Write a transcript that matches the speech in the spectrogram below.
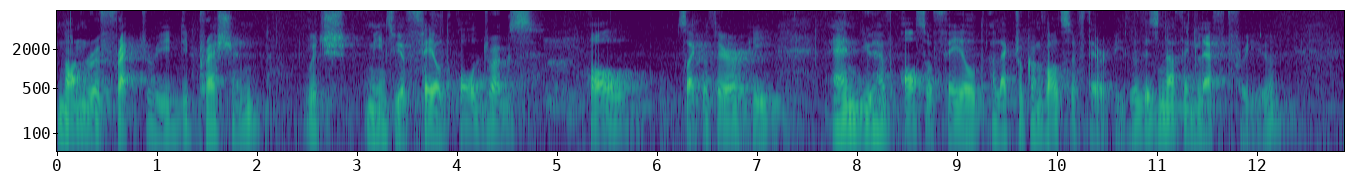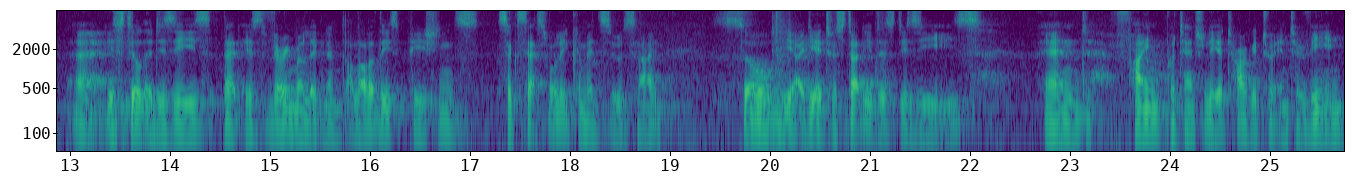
non-refractory depression, which means you have failed all drugs, all psychotherapy, and you have also failed electroconvulsive therapy, so there's nothing left for you, uh, is still a disease that is very malignant. A lot of these patients successfully commit suicide. So the idea to study this disease and find potentially a target to intervene,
